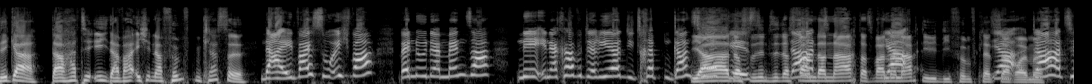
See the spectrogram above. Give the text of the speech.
Digga, da hatte ich, da war ich in der fünften Klasse. Nein, weißt du, wo ich war? Wenn du in der Mensa, nee, in der Cafeteria die Treppen ganz Ja, hoch das, gehst. sind, das da waren hat- danach, das waren Ja. danach die, die Ja, Fünftklässlerräume. da hatte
